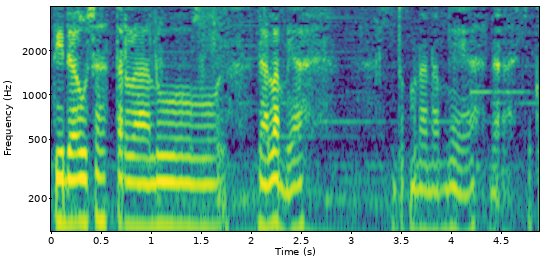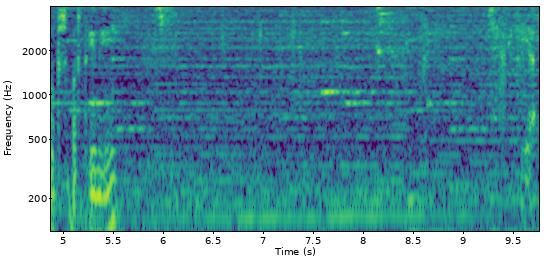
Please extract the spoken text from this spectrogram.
tidak usah terlalu dalam ya untuk menanamnya ya. Nah cukup seperti ini. Ya.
